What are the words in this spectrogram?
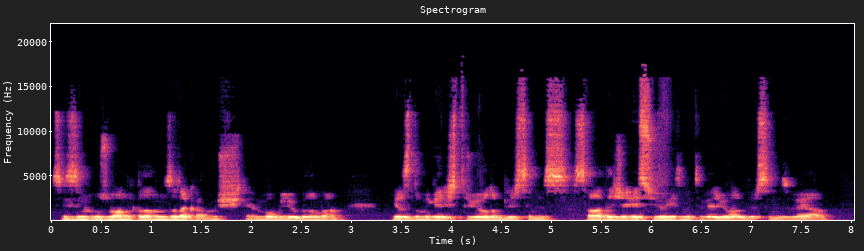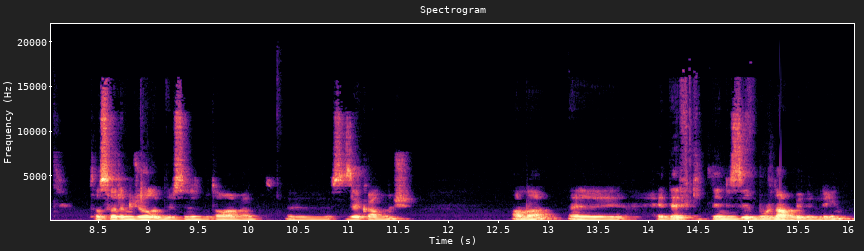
sizin uzmanlık alanınıza da kalmış. Yani mobil uygulama yazılımı geliştiriyor olabilirsiniz. Sadece SEO hizmeti veriyor olabilirsiniz veya tasarımcı olabilirsiniz. Bu tamamen e, size kalmış. Ama e, hedef kitlenizi buradan belirleyin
